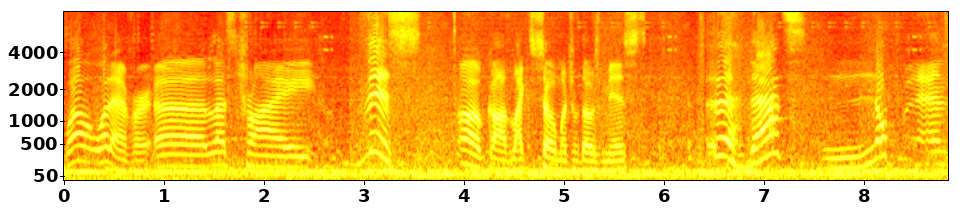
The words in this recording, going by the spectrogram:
well, whatever. Uh, let's try this. Oh god, like so much of those missed. Uh, that? Nope. And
